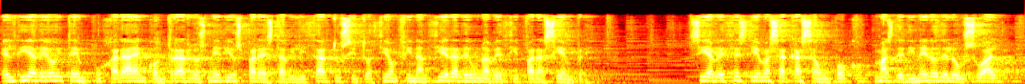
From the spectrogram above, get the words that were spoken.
El día de hoy te empujará a encontrar los medios para estabilizar tu situación financiera de una vez y para siempre. Si a veces llevas a casa un poco más de dinero de lo usual,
